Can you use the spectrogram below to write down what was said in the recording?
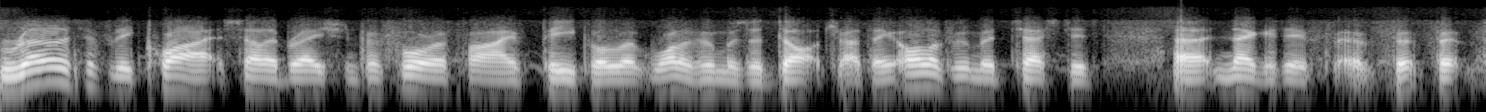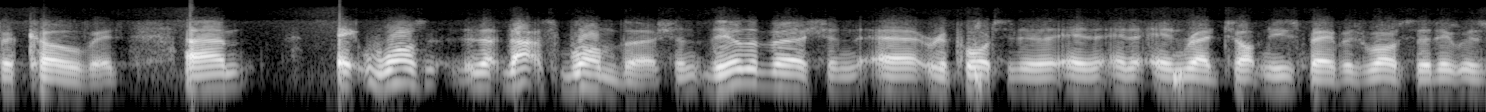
relatively quiet celebration for four or five people, one of whom was a doctor, I think, all of whom had tested uh, negative uh, for, for, for COVID. Um, it wasn't. That's one version. The other version uh, reported in, in, in, red top newspapers was that it was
